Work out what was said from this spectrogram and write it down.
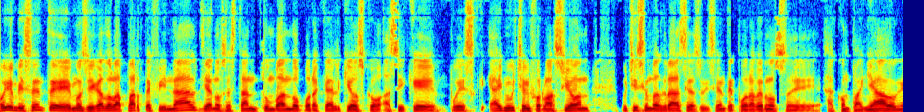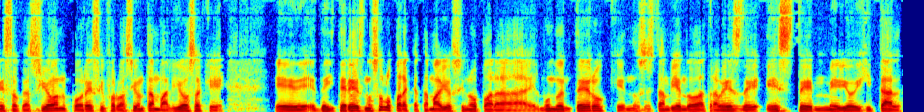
Muy bien, Vicente, hemos llegado a la parte final, ya nos están tumbando por acá el kiosco, así que pues hay mucha información. Muchísimas gracias, Vicente, por habernos eh, acompañado en esta ocasión, por esa información tan valiosa que eh, de interés no solo para Catamayo, sino para el mundo entero que nos están viendo a través de este medio digital.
